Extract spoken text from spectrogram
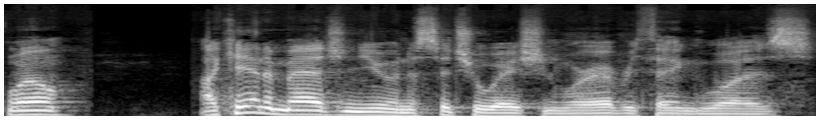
Well, I can't imagine you in a situation where everything was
